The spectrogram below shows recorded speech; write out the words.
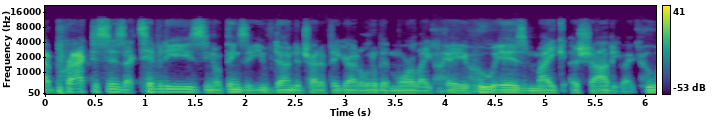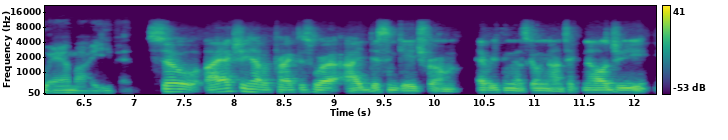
Uh, practices, activities, you know, things that you've done to try to figure out a little bit more like, hey, who is Mike Ashabi? Like, who am I even? So I actually have a practice where I disengage from everything that's going on, technology,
